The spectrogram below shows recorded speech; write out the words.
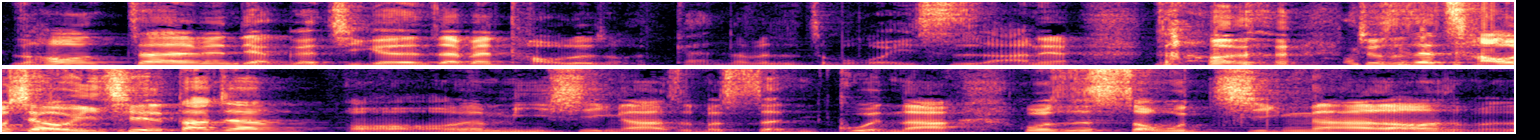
然后在那边两个几个人在那边讨论说，干他们是怎么回事啊？那样，然后 就是在嘲笑一切大家哦，那迷信啊，什么神棍啊，或者是收金啊，然后什么的，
